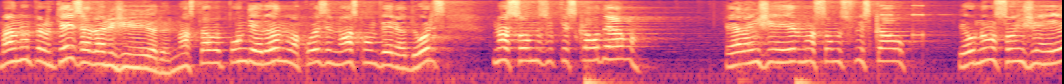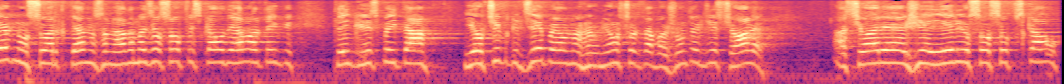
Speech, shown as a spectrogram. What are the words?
Mas eu não perguntei se ela era engenheira. Nós estávamos ponderando uma coisa e nós, como vereadores, nós somos o fiscal dela. Ela é engenheira, nós somos fiscal. Eu não sou engenheiro, não sou arquiteto, não sou nada, mas eu sou o fiscal dela, ela tem que, tem que respeitar. E eu tive que dizer para ela na reunião, o senhor estava junto, eu disse, olha, a senhora é engenheira e eu sou seu fiscal.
